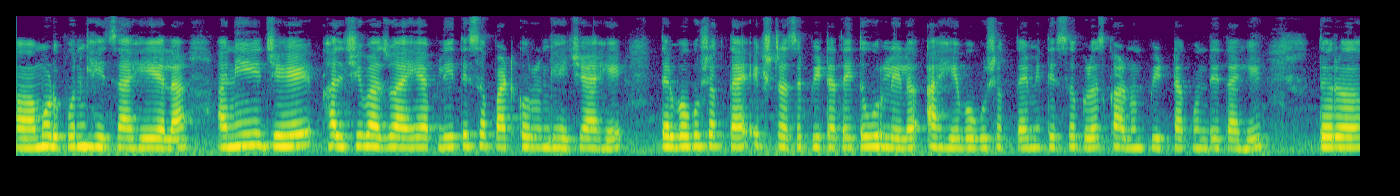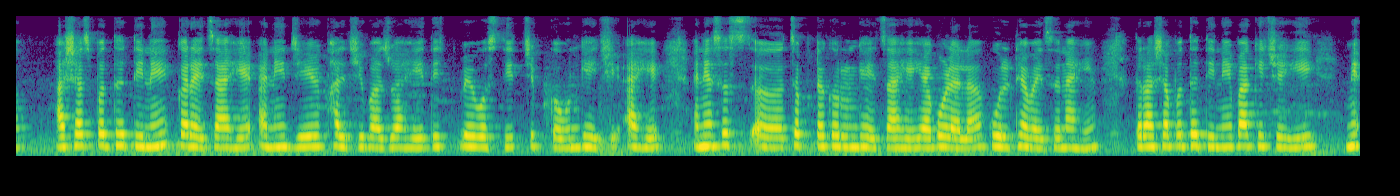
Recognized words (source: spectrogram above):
मोडपून घ्यायचं आहे याला. आणि जे खालची बाजू आहे आपली ते सपाट करून घ्यायची आहे. तर बघू शकता एक्स्ट्राचं पीठ आता इथं उरलेलं आहे. बघू शकताय मी ते सगळंच काढून पीठ टाकून देत आहे. तर अशाच पद्धतीने करायचं आहे आणि जे खालची बाजू आहे ती व्यवस्थित चिपकवून घ्यायची आहे आणि असं चपटं करून घ्यायचं आहे. ह्या गोळ्याला गोल ठेवायचं नाही. तर अशा पद्धतीने बाकीचेही मी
